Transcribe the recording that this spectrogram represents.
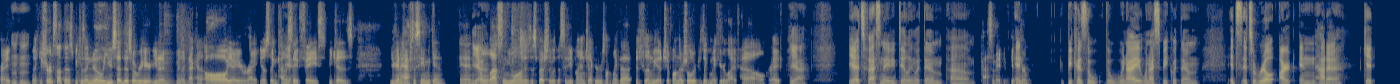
right? hmm Like, you sure it's not this? Because I know you said this over here. You know what I mean? Like that kind of. Oh yeah, you're right. You know, so they can kind of Yeah. save face because you're gonna have to see them again. And Yeah. the last thing you want is, especially with a city plan checker or something like that, is for them to get a chip on their shoulder because they can make your life hell, right? Yeah, yeah. It's fascinating dealing with them. Um, Fascinating. Good And- term. because the the when I when I speak with them, it's it's a real art in how to get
